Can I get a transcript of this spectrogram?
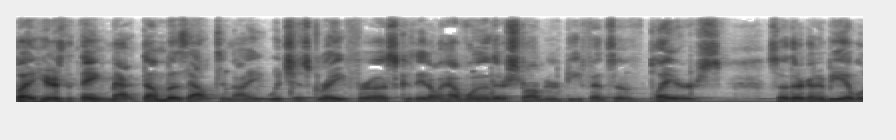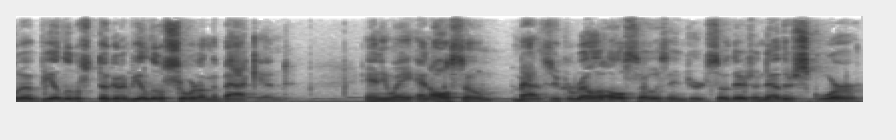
But here's the thing: Matt Dumba's out tonight, which is great for us because they don't have one of their stronger defensive players, so they're going to be able to be a little. They're going to be a little short on the back end anyway, and also Matt Zuccarello also is injured, so there's another scorer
